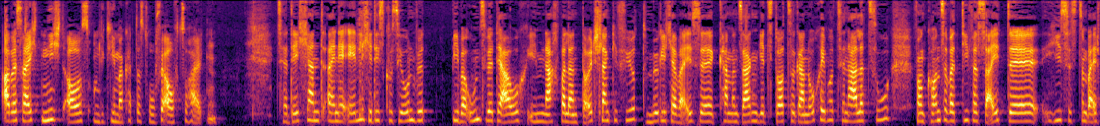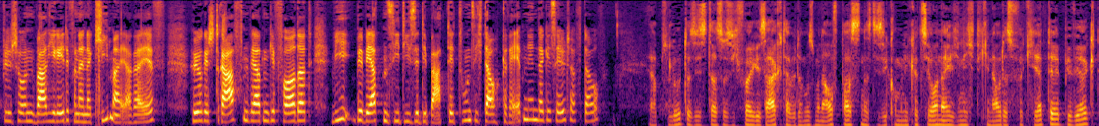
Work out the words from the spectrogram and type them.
aber es reicht nicht aus, um die Klimakatastrophe aufzuhalten. Jetzt, Herr Dechand, eine ähnliche Diskussion wird wie bei uns wird er auch im Nachbarland Deutschland geführt. Möglicherweise kann man sagen, jetzt dort sogar noch emotionaler zu. Von konservativer Seite hieß es zum Beispiel schon, war die Rede von einer Klima-RAF. Höhere Strafen werden gefordert. Wie bewerten Sie diese Debatte? Tun sich da auch Gräben in der Gesellschaft auf? Ja, absolut. Das ist das, was ich vorher gesagt habe. Da muss man aufpassen, dass diese Kommunikation eigentlich nicht genau das Verkehrte bewirkt,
